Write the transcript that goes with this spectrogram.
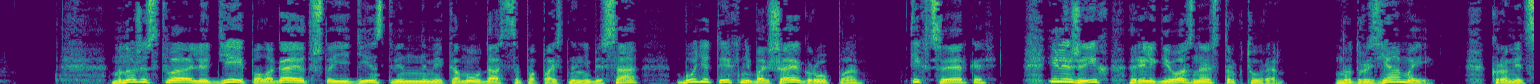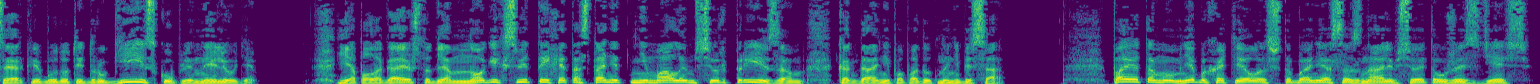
Множество людей полагают, что единственными, кому удастся попасть на небеса, будет их небольшая группа, их церковь или же их религиозная структура. Но, друзья мои, кроме церкви будут и другие искупленные люди. Я полагаю, что для многих святых это станет немалым сюрпризом, когда они попадут на небеса. Поэтому мне бы хотелось, чтобы они осознали все это уже здесь,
